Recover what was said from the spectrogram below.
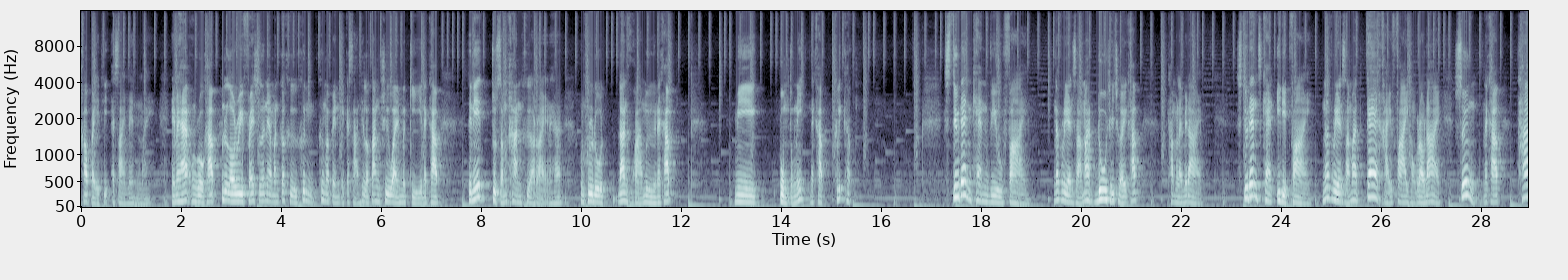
เข้าไปที่ assignment ใหม่เห็นไหมฮะคุณครูครับ เรา refresh แล้วเนี่ยมันก็คือขึ้นขึ้นมาเป็นเอกสารที่เราตั้งชื่อไว้เมื่อกี้นะครับ ทีนี้จุดสำคัญคืออะไรนะฮะคุณครูดูด้านขวามือนะครับ มีปุ่มตรงนี้นะครับ คลิกครับ student can view file นักเรียนสามารถดูเฉยๆครับทำอะไรไม่ได้ students can edit file นักเรียนสามารถแก้ไขไฟล์ของเราได้ ซึ่งนะครับถ้า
